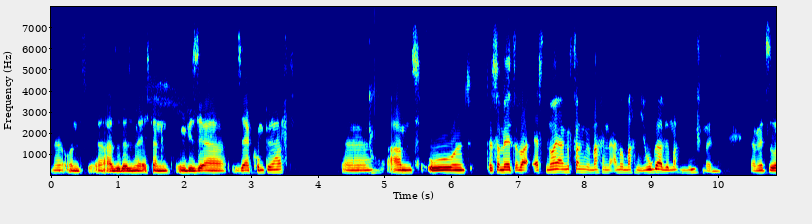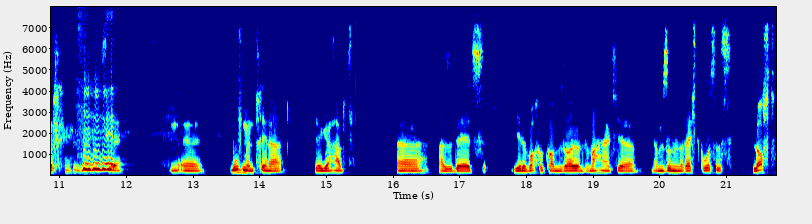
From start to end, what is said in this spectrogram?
Ne, und äh, also da sind wir echt dann irgendwie sehr, sehr kumpelhaft äh, abends. Und das haben wir jetzt aber erst neu angefangen. Wir machen, andere machen Yoga, wir machen Movement. Damit so einen äh, Movement-Trainer hier gehabt, äh, also der jetzt jede Woche kommen soll. Und wir machen halt hier, wir haben so ein recht großes Loft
